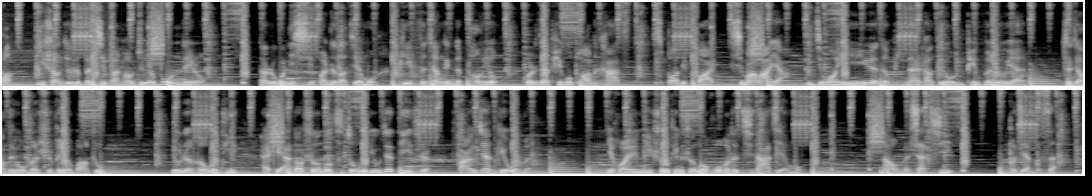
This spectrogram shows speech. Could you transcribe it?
了，以上就是本期反潮俱乐部的内容。那如果你喜欢这档节目，可以分享给你的朋友，或者在苹果 Podcast、Spotify、喜马拉雅以及网易音乐等平台上给我们评分留言，这将对我们十分有帮助。有任何问题，还可以按照 Show Notes 中的邮件地址发邮件给我们。也欢迎你收听生动活泼的其他节目，那我们下期不见不散。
